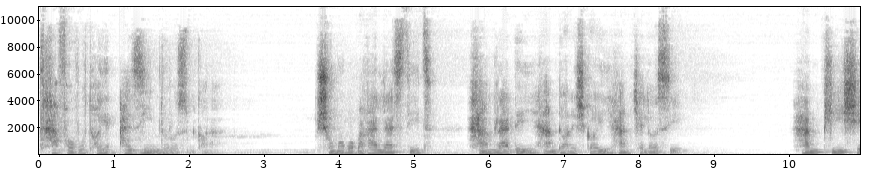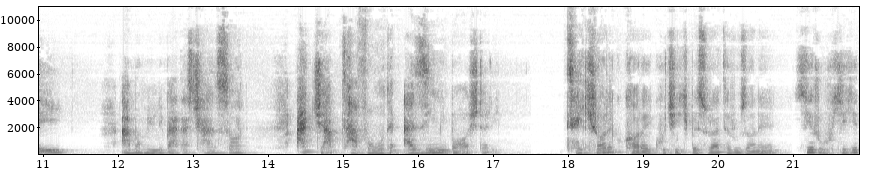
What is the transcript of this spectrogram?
تفاوتهای عظیم درست می‌کنن. شما با بغل دستیت هم ردهی هم دانشگاهی هم کلاسی هم پیشهی اما میونی بعد از چند سال عجب تفاوت عظیمی باهاش داری. تکرار کارهای کوچیک به صورت روزانه یه روحیه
